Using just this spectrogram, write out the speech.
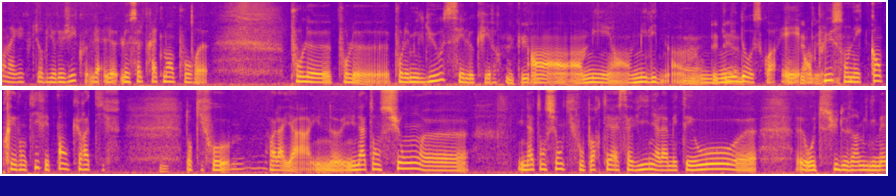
en agriculture biologique, le, seul traitement pour, euh, pour, le, pour, le, pour le mildiou, c'est le cuivre. Le cuivre. En, en, mi, en, milli- en en. Quoi. Et En en plus, on n'est qu'en préventif et pas en curatif. Mm. Donc il faut. Voilà, il y a une, une attention. euh, une attention qu'il faut porter à sa vigne, à la météo. euh, Au-dessus de 20 mm,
